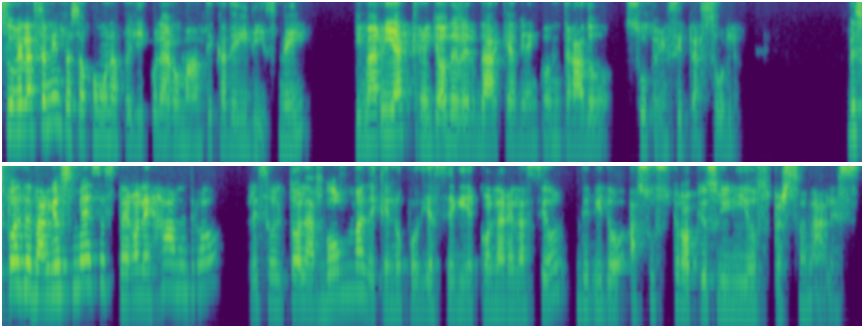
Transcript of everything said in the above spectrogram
Su relación empezó como una película romántica de Disney y María creyó de verdad que había encontrado su príncipe azul. Después de varios meses, pero Alejandro le soltó la bomba de que no podía seguir con la relación debido a sus propios líos personales.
